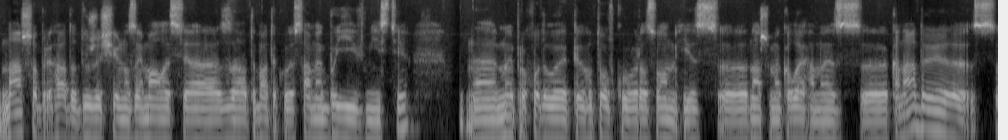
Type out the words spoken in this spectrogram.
наша бригада дуже щільно займалася за тематикою саме бої в місті. Е, Ми проходили підготовку разом із е, нашими колегами з е, Канади з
